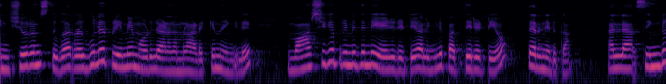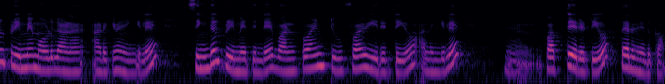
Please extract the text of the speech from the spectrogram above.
ഇൻഷുറൻസ് തുക റെഗുലർ പ്രീമിയം മോഡിലാണ് നമ്മൾ അടയ്ക്കുന്നതെങ്കിൽ വാർഷിക പ്രീമിയത്തിന്റെ ഏഴിരട്ടിയോ അല്ലെങ്കിൽ പത്തിരട്ടിയോ തിരഞ്ഞെടുക്കാം. അല്ല സിംഗിൾ പ്രീമിയം മോഡിലാണ് അടയ്ക്കണമെങ്കിൽ സിംഗിൾ പ്രീമിയത്തിന്റെ വൺ പോയിന്റ് ടു ഫൈവ് ഇരട്ടിയോ അല്ലെങ്കിൽ പത്ത് ഇരട്ടിയോ തിരഞ്ഞെടുക്കാം.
